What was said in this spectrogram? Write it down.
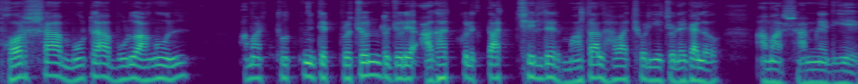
ফর্সা, মোটা, বুড়ো আঙুল আমার থুতনিতে প্রচণ্ড জোরে আঘাত করে তাচ্ছিল্যের মাতাল হাওয়া ছড়িয়ে চলে গেল আমার সামনে দিয়ে।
